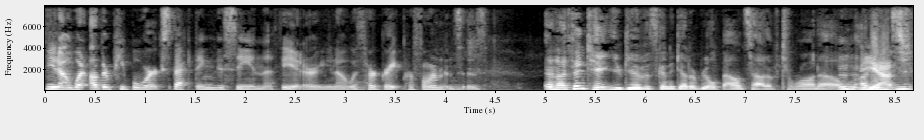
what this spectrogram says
you know, what other people were expecting to see in the theater, you know, with her great performances. And I think Hate You Give is going to get a real bounce out of Toronto. I mean, Yes. you-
